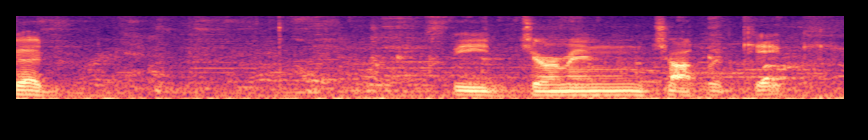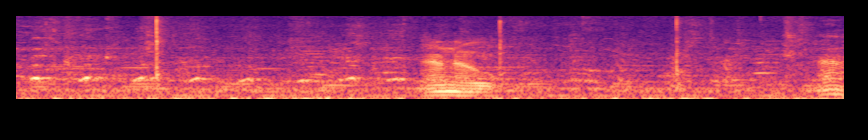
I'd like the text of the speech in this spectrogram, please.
Good. It's the German chocolate cake. I don't know. Oh.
